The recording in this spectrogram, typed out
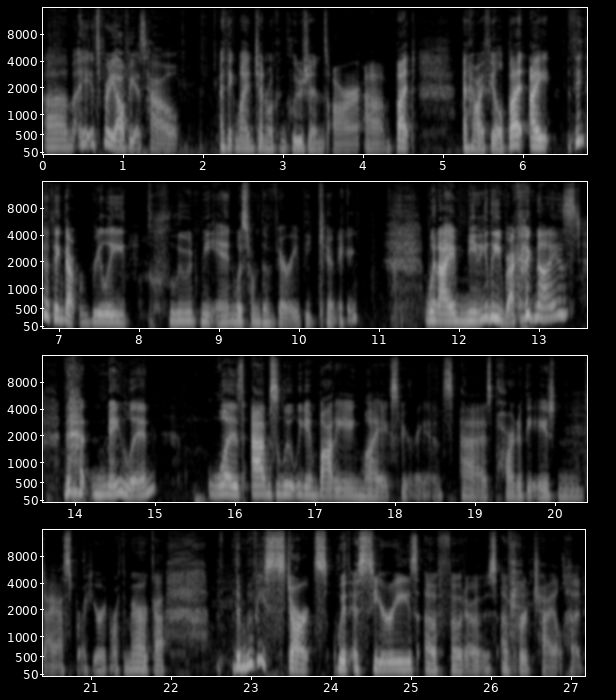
Um, it's pretty obvious how I think my general conclusions are, um, but and how I feel. But I think the thing that really clued me in was from the very beginning when I immediately recognized that Mei Lin was absolutely embodying my experience as part of the Asian diaspora here in North America. The movie starts with a series of photos of her childhood.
